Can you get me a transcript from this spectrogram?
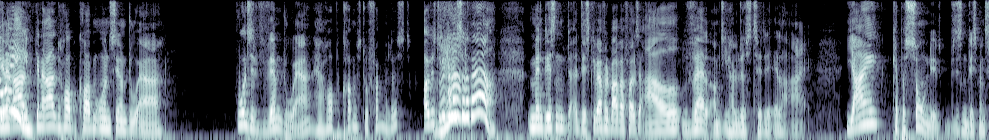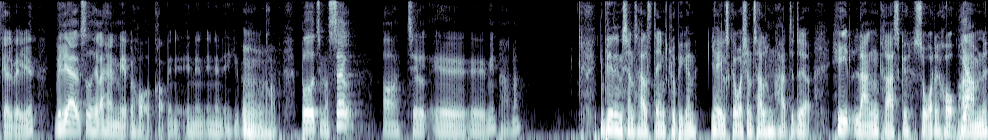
lever i? Generelt, generelt hår på kroppen, uanset om du er... Uanset hvem du er, have hår på kroppen, hvis du fucking har lyst. Og hvis du ja. ikke har lyst, så lad være. Men det, er sådan, det skal i hvert fald bare være folks eget valg, om de har lyst til det eller ej. Jeg kan personligt, er sådan, hvis man skal vælge, vil jeg altid hellere have en mere behåret krop, end, end, end, end en ikke behåret mm. krop. Både til mig selv og til øh, øh, min partner. Nu bliver det en Chantal Stan klub igen. Jeg elsker jo, at Chantal hun har det der helt lange, græske, sorte hår på Ja. armene.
